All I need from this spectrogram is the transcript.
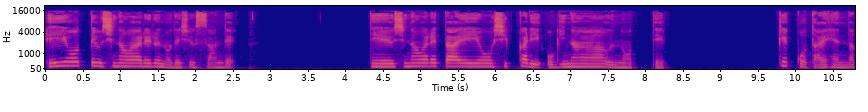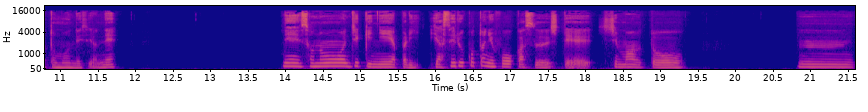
栄養って失われるので出産で。で、失われた栄養をしっかり補うのって結構大変だと思うんですよね。で、その時期にやっぱり痩せることにフォーカスしてしまうと、うーん、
